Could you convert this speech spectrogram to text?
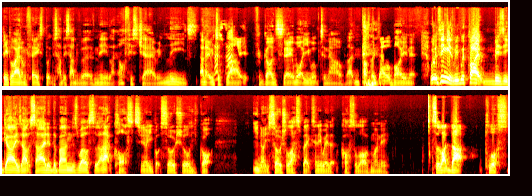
people I had on Facebook just had this advert of me like office chair in Leeds, and it was just like, for God's sake, what are you up to now? Like proper Del Boy in it. Well, the thing is, we were quite busy guys outside of the band as well, so that costs. You know, you've got social, you've got, you know, your social aspects anyway that cost a lot of money. So like that plus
